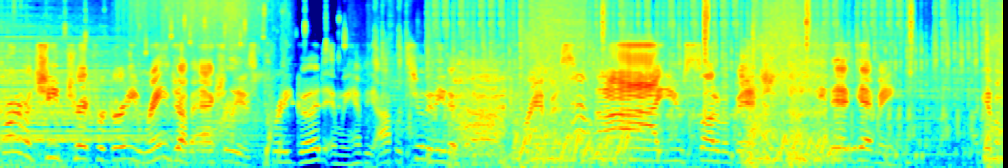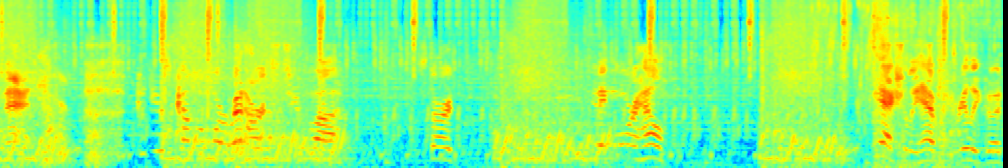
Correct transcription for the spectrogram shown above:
Sort of a cheap trick for Gurdy. Range up actually is pretty good, and we have the opportunity to uh, Krampus. Ah, you son of a bitch. He did get me. I'll give him that. Could use a couple more red hearts to uh, start getting more health. We actually have really good...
